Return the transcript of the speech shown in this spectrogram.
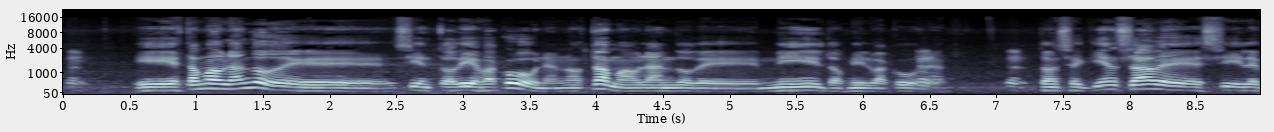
Claro. Y estamos hablando de 110 vacunas, no estamos hablando de 1000, 2000 vacunas. Claro, claro. Entonces, quién sabe si, le,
